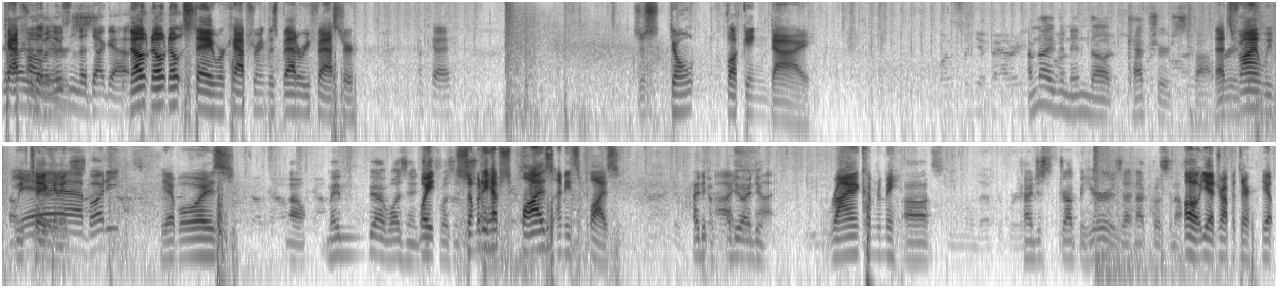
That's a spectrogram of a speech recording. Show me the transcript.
capture Oh, or we're losing the dugout. No, no, no, stay. We're capturing this battery faster. Okay. Just don't fucking die. I'm not even in the capture spot. That's Where is fine. We've Oh, we've yeah, taken it. Yeah, buddy. Yeah, boys. No, maybe I wasn't. Wait, wasn't somebody showing. have supplies? I need supplies. I do. Uh, I do. I do. not. Ryan, come to me. Uh, can I just drop it here, or is that not close enough? Oh yeah, drop it there. Yep.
